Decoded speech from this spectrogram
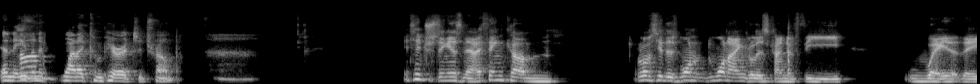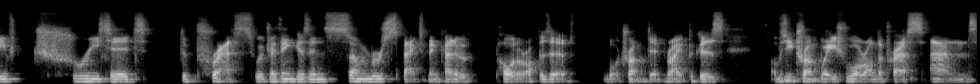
and even um, if you want to compare it to Trump? It's interesting, isn't it? I think um, well, obviously there's one one angle is kind of the way that they've treated the press, which I think is in some respects been kind of a polar opposite of what Trump did, right? Because obviously Trump waged war on the press and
